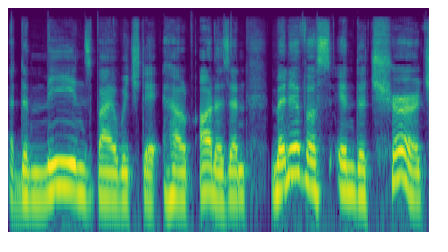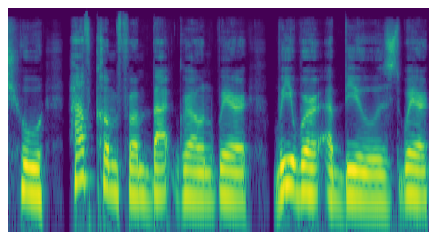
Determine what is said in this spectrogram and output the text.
the means by which they help others. And many of us in the church who have come from background where we were abused, where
